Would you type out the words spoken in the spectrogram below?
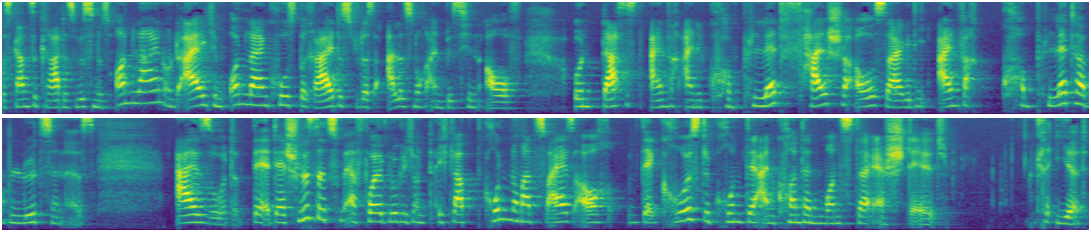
das ganze Gratiswissen ist online und eigentlich im Online-Kurs bereitest du das alles noch ein bisschen auf. Und das ist einfach eine komplett falsche Aussage, die einfach kompletter Blödsinn ist. Also, der, der Schlüssel zum Erfolg wirklich, und ich glaube, Grund Nummer zwei ist auch der größte Grund, der ein Content-Monster erstellt, kreiert.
